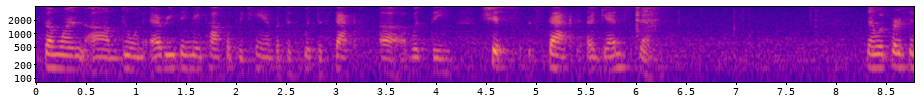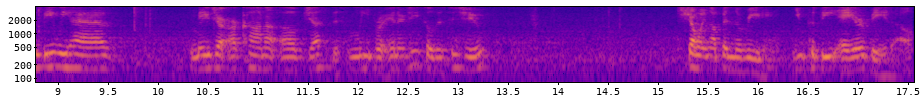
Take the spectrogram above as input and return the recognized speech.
someone um, doing everything they possibly can, but this with the stacks, uh, with the chips stacked against them. Now, with person B, we have Major Arcana of Justice, Libra energy. So this is you showing up in the reading. You could be A or B though.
